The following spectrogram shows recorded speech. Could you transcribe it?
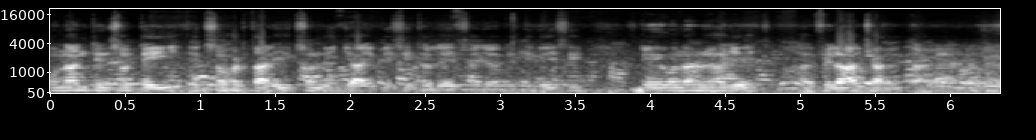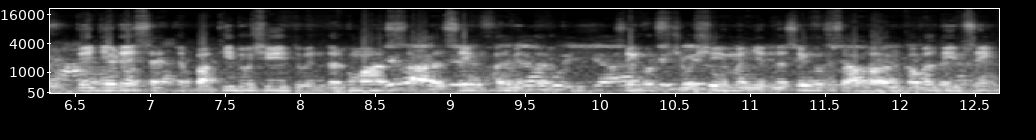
ਉਹਨਾਂ ਨੂੰ 323 148 149 ਆਈਪੀਸੀ ਥੱਲੇ ਸਜ਼ਾ ਦਿੱਤੀ ਗਈ ਸੀ ਤੇ ਉਹਨਾਂ ਨੂੰ ਹਜੇ ਫਿਲਹਾਲ ਛੱਡ ਦਿੱਤਾ ਗਿਆ। ਤੇ ਜਿਹੜੇ ਸ- ਬਾਕੀ ਦੋਸ਼ੀ ਦਵਿੰਦਰ ਕੁਮਾਰ ਸਾਰਸ ਸਿੰਘ, ਹਰਮਿੰਦਰ ਸਿੰਘ ਉਰਫ ਜੋਸ਼ੀ, ਮਨਜਿੰਦਰ ਸਿੰਘ ਉਰਫ ਸਾਬਾ, ਕਵਲਦੀਪ ਸਿੰਘ,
